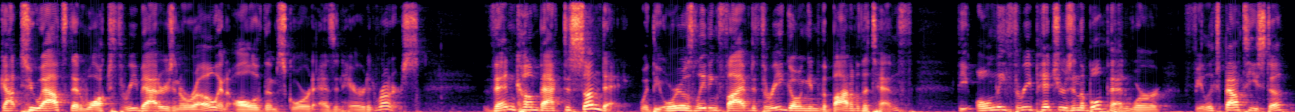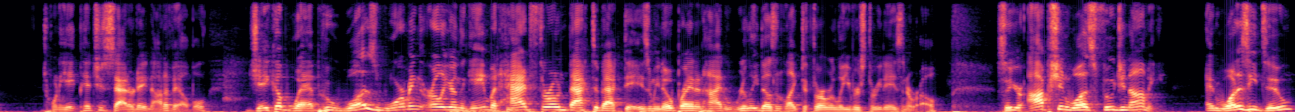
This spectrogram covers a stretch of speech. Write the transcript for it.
Got two outs, then walked three batters in a row, and all of them scored as inherited runners. Then come back to Sunday with the Orioles leading five to three going into the bottom of the tenth. The only three pitchers in the bullpen were Felix Bautista, 28 pitches Saturday, not available, Jacob Webb, who was warming earlier in the game but had thrown back to back days. And we know Brandon Hyde really doesn't like to throw relievers three days in a row. So your option was Fujinami. And what does he do?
